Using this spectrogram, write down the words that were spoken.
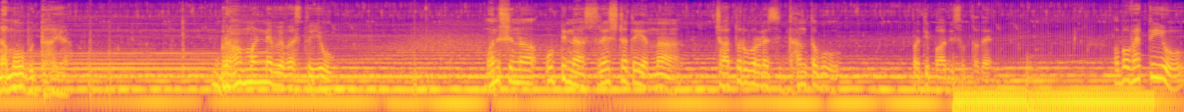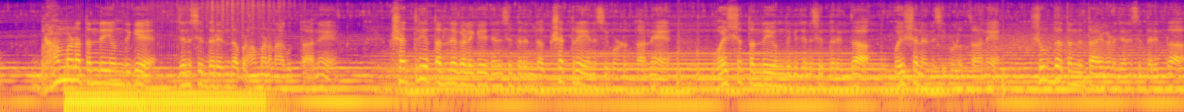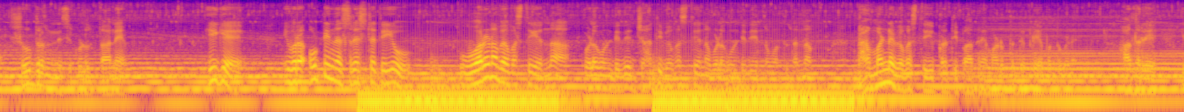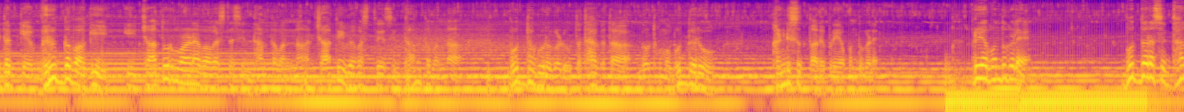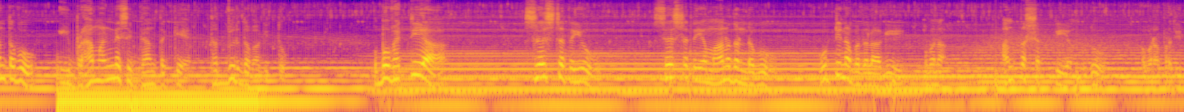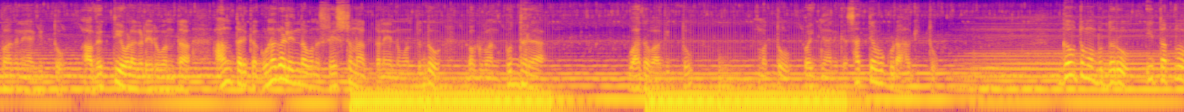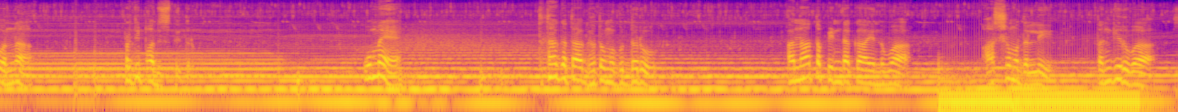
ನಮೋ ಬುದ್ಧಾಯ. ಬ್ರಾಹ್ಮಣ್ಯ ವ್ಯವಸ್ಥೆಯು ಮನುಷ್ಯನ ಹುಟ್ಟಿನ ಶ್ರೇಷ್ಠತೆಯನ್ನು ಚಾತುರ್ವರ್ಣ ಸಿದ್ಧಾಂತವು ಪ್ರತಿಪಾದಿಸುತ್ತದೆ. ಒಬ್ಬ ವ್ಯಕ್ತಿಯು ಬ್ರಾಹ್ಮಣ ತಂದೆಯೊಂದಿಗೆ ಜನಿಸಿದ್ದರಿಂದ ಬ್ರಾಹ್ಮಣನಾಗುತ್ತಾನೆ. ಕ್ಷತ್ರಿಯ ತಂದೆಗಳಿಗೆ ಜನಿಸಿದ್ದರಿಂದ ಕ್ಷತ್ರಿಯ ಎನಿಸಿಕೊಳ್ಳುತ್ತಾನೆ. ವೈಶ್ಯ ತಂದೆಯೊಂದಿಗೆ ಜನಿಸಿದ್ದರಿಂದ ವೈಶ್ಯನೆನಿಸಿಕೊಳ್ಳುತ್ತಾನೆ ಶೂದ್ರ ತಂದೆ ತಾಯಿಗಳ ಜನಿಸಿದ್ದರಿಂದ ಶೂದ್ರನೆನಿಸಿಕೊಳ್ಳುತ್ತಾನೆ ಹೀಗೆ ಇವರ ಹುಟ್ಟಿನ ಶ್ರೇಷ್ಠತೆಯು ವರ್ಣ ವ್ಯವಸ್ಥೆಯನ್ನು ಒಳಗೊಂಡಿದೆ, ಜಾತಿ ವ್ಯವಸ್ಥೆಯನ್ನು ಒಳಗೊಂಡಿದೆ ಎನ್ನುವಂಥದ್ದನ್ನು ಬ್ರಾಹ್ಮಣ್ಯ ವ್ಯವಸ್ಥೆಯು ಪ್ರತಿಪಾದನೆ ಮಾಡುತ್ತದೆ ಪ್ರಿಯ ಬಂಧುಗಳೇ. ಆದರೆ ಇದಕ್ಕೆ ವಿರುದ್ಧವಾಗಿ ಈ ಚಾತುರ್ಮರಣ ವ್ಯವಸ್ಥೆ ಸಿದ್ಧಾಂತವನ್ನು, ಜಾತಿ ವ್ಯವಸ್ಥೆಯ ಸಿದ್ಧಾಂತವನ್ನು ಬುದ್ಧ ಗುರುಗಳು, ತಥಾಗತ ಗೌತಮ ಬುದ್ಧರು ಖಂಡಿಸುತ್ತಾರೆ ಪ್ರಿಯ ಬಂಧುಗಳೇ. ಪ್ರಿಯ ಬಂಧುಗಳೇ, ಬುದ್ಧರ ಸಿದ್ಧಾಂತವು ಈ ಬ್ರಾಹ್ಮಣ್ಯ ಸಿದ್ಧಾಂತಕ್ಕೆ ತದ್ವಿರುದ್ಧವಾಗಿತ್ತು. ಒಬ್ಬ ವ್ಯಕ್ತಿಯ ಶ್ರೇಷ್ಠತೆಯು, ಶ್ರೇಷ್ಠತೆಯ ಮಾನದಂಡವು ಹುಟ್ಟಿನ ಬದಲಾಗಿ ಅವನ ಅಂತಃಶಕ್ತಿ ಎಂಬುದು ಅವರ ಪ್ರತಿಪಾದನೆಯಾಗಿತ್ತು. ಆ ವ್ಯಕ್ತಿಯೊಳಗಡೆ ಇರುವಂಥ ಆಂತರಿಕ ಗುಣಗಳಿಂದ ಅವನು ಶ್ರೇಷ್ಠನಾಗ್ತಾನೆ ಎನ್ನುವಂಥದ್ದು ಭಗವಾನ್ ಬುದ್ಧರ ವಾದವಾಗಿತ್ತು. ಮತ್ತು ವೈಜ್ಞಾನಿಕ ಸತ್ಯವೂ ಕೂಡ ಆಗಿತ್ತು ಗೌತಮ ಬುದ್ಧರು ಈ ತತ್ವವನ್ನು ಪ್ರತಿಪಾದಿಸುತ್ತಿದ್ದರು. ಒಮ್ಮೆ ತಥಾಗತ ಗೌತಮ ಬುದ್ಧರು ಅನಾಥ ಪಿಂಡಕ ಎನ್ನುವ ಆಶ್ರಮದಲ್ಲಿ ತಂಗಿರುವ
